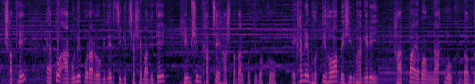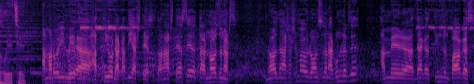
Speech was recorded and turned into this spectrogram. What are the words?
একসাথে এত আগুনে পোড়া রোগীদের চিকিৎসা সেবা দিতে হিমশিম খাচ্ছে হাসপাতাল কর্তৃপক্ষ। এখানে ভর্তি হওয়া বেশিরভাগেরই হাত পা এবং নাক মুখ দগ্ধ হয়েছে। আমার ওই আত্মীয় ঢাকা দিয়ে আসতে আছে। তখন আসতে আসতে তার নজন আসছে। নজন আসার সময় ওই লঞ্চে আগুন লাগছে আমের দেখা তিনজন পাওয়া গেছে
